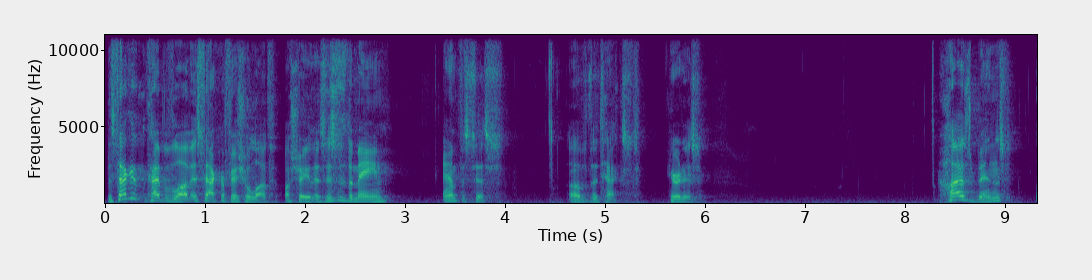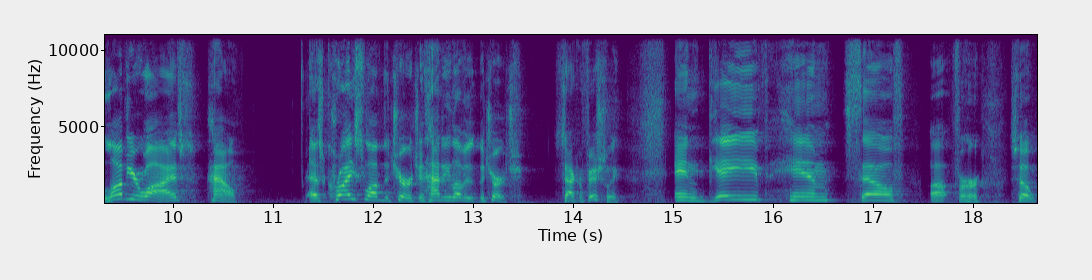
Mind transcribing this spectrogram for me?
The second type of love is sacrificial love. I'll show you this. This is the main emphasis of the text. Here it is. Husbands, love your wives. How? As Christ loved the church, and how did he love the church? Sacrificially. And gave himself up for her. So,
